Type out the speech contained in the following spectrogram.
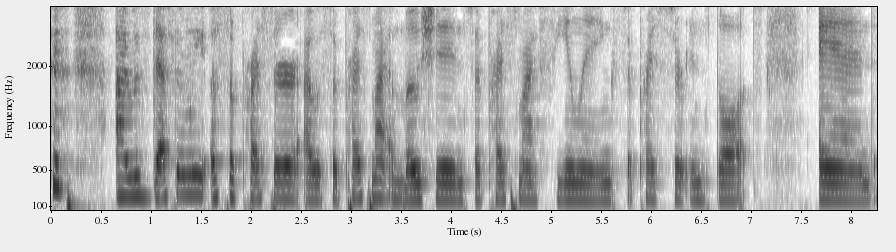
I was definitely a suppressor. I would suppress my emotions, suppress my feelings, suppress certain thoughts. And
